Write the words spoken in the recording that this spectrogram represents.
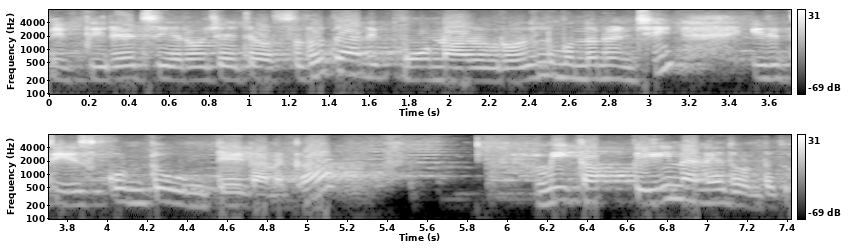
మీ పీరియడ్స్ ఏ రోజైతే వస్తుందో దానికి మూడు నాలుగు రోజుల ముందు నుంచి ఇది తీసుకుంటూ ఉంటే గనక మీకు ఆ పెయిన్ అనేది ఉండదు.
